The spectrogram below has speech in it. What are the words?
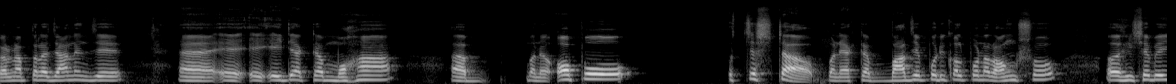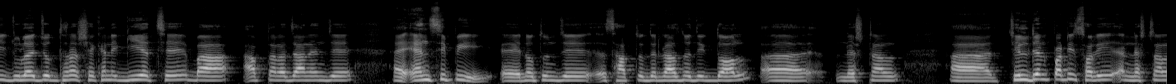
কারণ আপনারা জানেন যে এইটা একটা মহা মানে অপ চেষ্টা মানে একটা বাজে পরিকল্পনার অংশ হিসেবেই জুলাই যোদ্ধারা সেখানে গিয়েছে বা আপনারা জানেন যে এনসিপি নতুন যে ছাত্রদের রাজনৈতিক দল national children party, sorry, national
